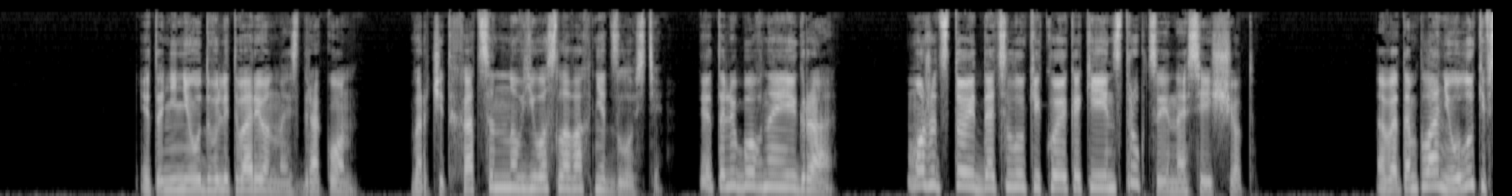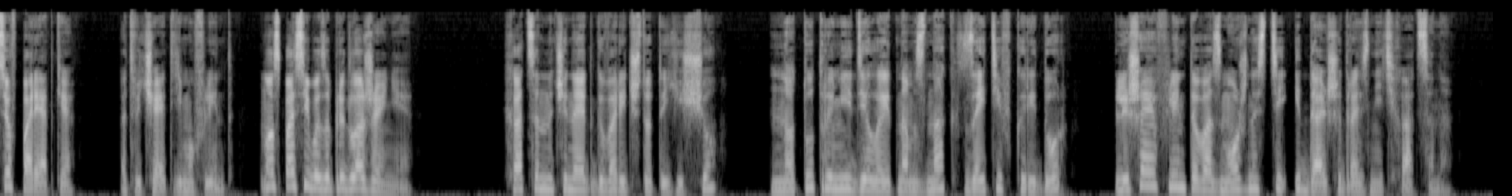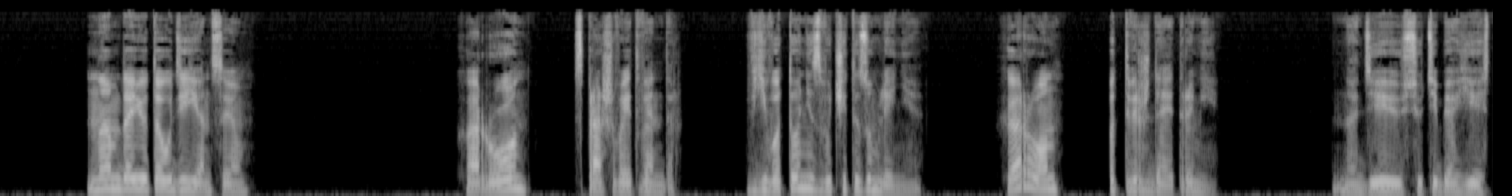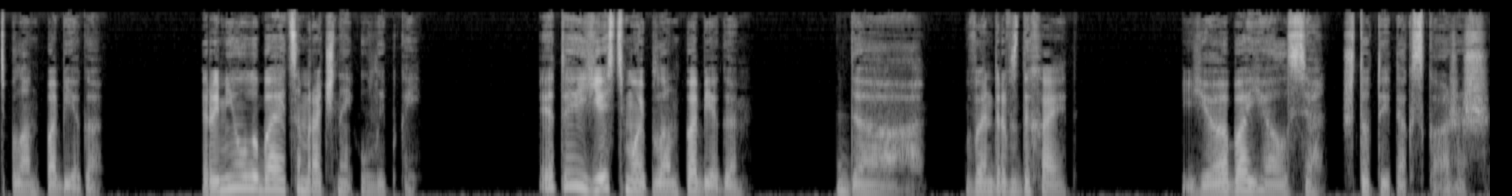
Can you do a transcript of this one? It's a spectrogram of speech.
«Это не неудовлетворенность, дракон», — ворчит Хадсон, но в его словах нет злости. «Это любовная игра, может, стоит дать Луке кое-какие инструкции на сей счет. «В этом плане у Луки все в порядке», — отвечает ему Флинт. «Но спасибо за предложение». Хадсон начинает говорить что-то еще, но тут Реми делает нам знак зайти в коридор, лишая Флинта возможности и дальше дразнить Хадсона. «Нам дают аудиенцию». «Харон?» — спрашивает Вендер. В его тоне звучит изумление. «Харон», — подтверждает Реми. «Надеюсь, у тебя есть план побега». Реми улыбается мрачной улыбкой. «Это и есть мой план побега». «Да», — Вендер вздыхает. «Я боялся, что ты так скажешь».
